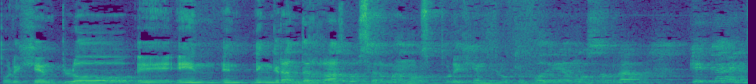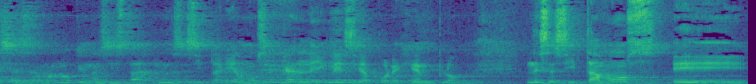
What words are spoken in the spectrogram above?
Por ejemplo, eh, en, grandes rasgos, hermanos, por ejemplo, ¿qué podríamos hablar? ¿Qué carencias, hermano? ¿Qué necesitaríamos acá en la iglesia, por ejemplo? Necesitamos eh,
